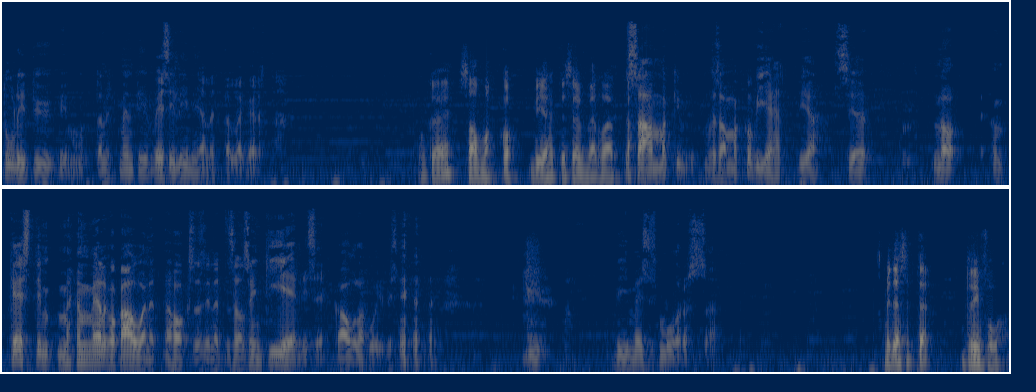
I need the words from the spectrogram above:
tulityypin, mutta nyt mentiin vesilinjalle tällä kertaa. Okei, okay. sammakko viehätti sen verran, että... Sammakki, sammakko viehätti ja se, no, kesti melko kauan, että hoksasin, että se on sen kieli se kaulahuivi viimeisessä muodossaan. Mitä sitten Drifu?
